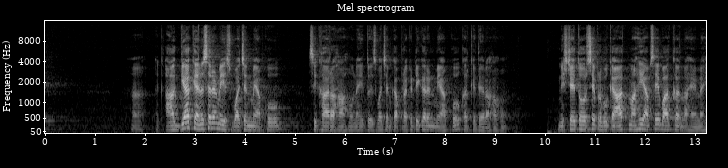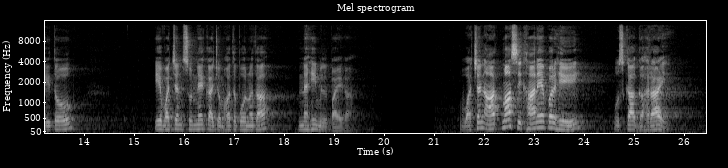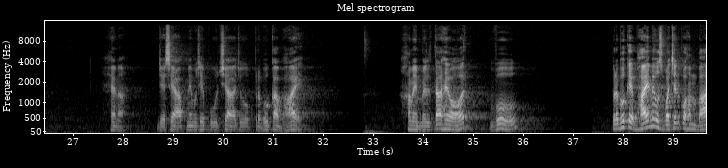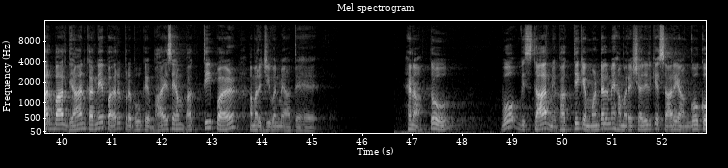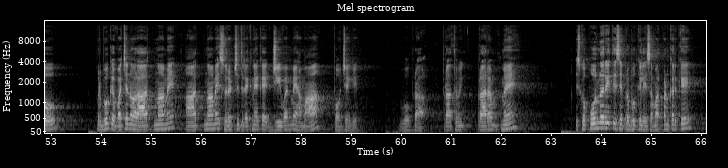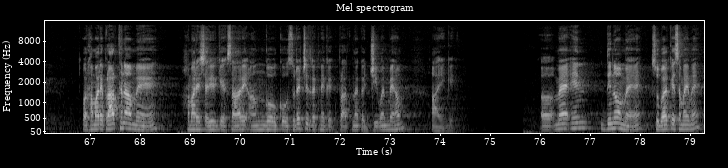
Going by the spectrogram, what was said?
आज्ञा के अनुसरण में इस वचन में आपको सिखा रहा हूँ, नहीं तो इस वचन का प्रकटीकरण में आपको करके दे रहा हूँ। निश्चय तौर से प्रभु के आत्मा ही आपसे बात करना है, नहीं तो ये वचन सुनने का जो महत्वपूर्णता नहीं मिल पाएगा। वचन आत्मा सिखाने पर ही उसका गहराई है ना? जैसे आपने मुझे पूछा, जो प्रभु का भाई हमें मिलता है और वो प्रभु के भाई में उस वचन को हम बार बार ध्यान करने पर प्रभु के भाई से हम भक्ति पर हमारे जीवन में आते हैं। है ना? तो वो विस्तार में, भक्ति के मंडल में हमारे शरीर के सारे अंगों को प्रभु के वचन और आत्मा में आत्मा में सुरक्षित रखने का एक जीवन में हम आ पहुँचेंगे। वो प्रा, प्राथमिक प्रारंभ में इसको पूर्ण रीति से प्रभु के लिए समर्पण करके और हमारे प्रार्थना में हमारे शरीर के सारे अंगों को सुरक्षित रखने के प्रार्थना के जीवन में हम आएँगे। मैं इन दिनों में सुबह के समय में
